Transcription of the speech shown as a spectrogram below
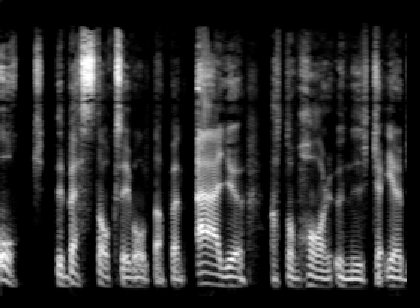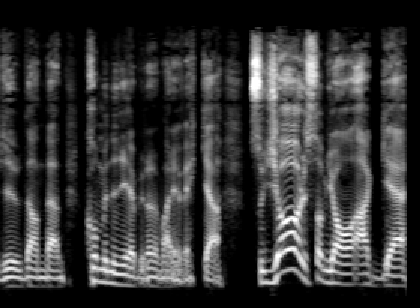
Och det bästa också i Voltappen är ju att de har unika erbjudanden. kommer nya erbjudanden varje vecka. Så gör som jag Agge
